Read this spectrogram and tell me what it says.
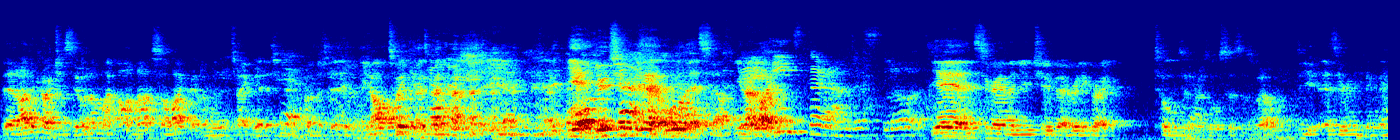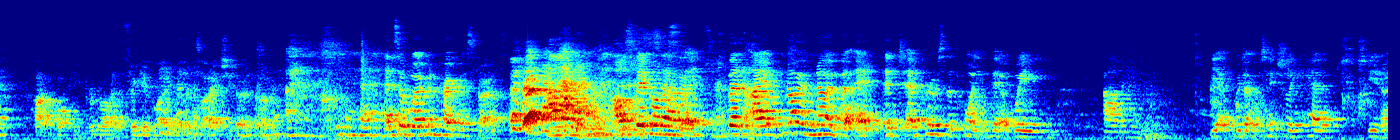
that other coaches do, and I'm like, oh nice, I like that. I'm going to take that and Yeah. implement it. You know, I'll tweak it. yeah, YouTube, yeah, all of that stuff. You know, like Instagram just loads. yeah, Instagram and YouTube are really great tools and resources as well. Do you, is there anything that Harbour Hockey provide? Forgive my ignorance, I actually don't know. It's a work in progress for us. Um, I'll speak honestly. But I no no, but it, it, it proves the point that we, um, yeah, we don't potentially have you know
